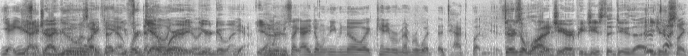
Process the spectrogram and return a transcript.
yeah, you just yeah, Dragoon no was like that. You forget where doing. you're doing. Yeah, yeah. you're just like I don't even know. I can't even remember what attack button is. There's a lot of JRPGs that do that. There's You're just like,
